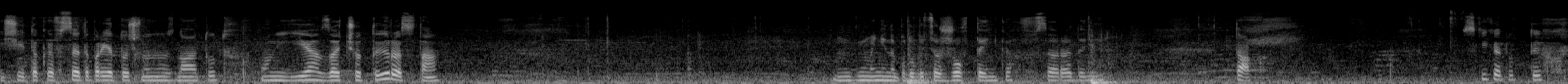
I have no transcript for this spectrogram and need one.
І ще й таке все. Тепер я точно не знаю. Тут он є за 400. Мені не подобається жовтеньке всередині. Так. Скільки тут тих?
